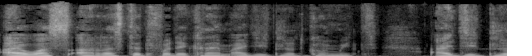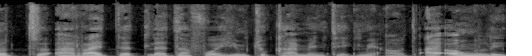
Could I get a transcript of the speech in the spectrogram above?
I was arrested for the crime I did not commit. I did not uh, write that letter for him to come and take me out. I only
